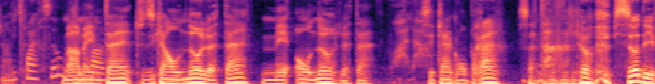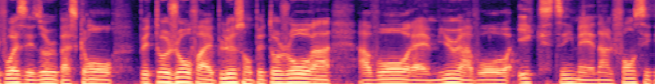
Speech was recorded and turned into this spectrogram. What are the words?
J'ai envie de faire ça. ou Mais en même temps, tu dis quand on a le temps, mais on a le temps. Voilà. C'est quand on prend ce temps-là. Puis ça, des fois, c'est dur parce qu'on peut toujours faire plus, on peut toujours en- avoir euh, mieux, avoir X, tu sais, mais dans le fond, c'est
